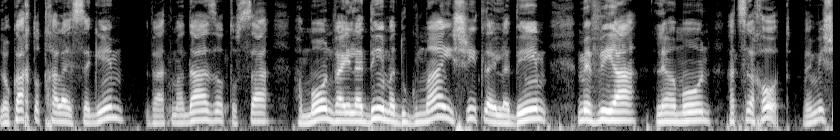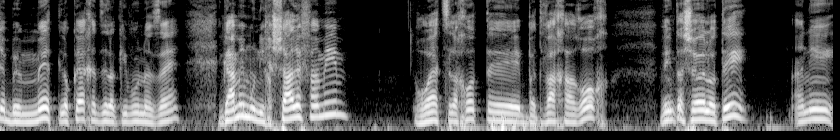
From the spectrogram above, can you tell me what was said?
לוקחת אותך להישגים, וההתמדה הזאת עושה המון, והילדים, הדוגמה האישית לילדים, מביאה להמון הצלחות. ומי שבאמת לוקח את זה לכיוון הזה, גם אם הוא נכשל לפעמים, רואה הצלחות אה, בטווח הארוך. ואם אתה שואל אותי, אני,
